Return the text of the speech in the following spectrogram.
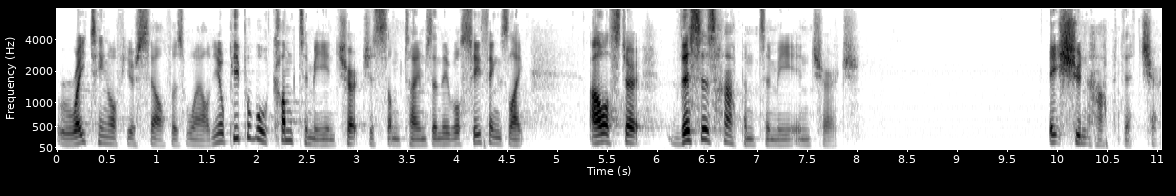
writing off yourself as well. You know, people will come to me in churches sometimes and they will say things like, Alistair, this has happened to me in church. It shouldn't happen in church,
